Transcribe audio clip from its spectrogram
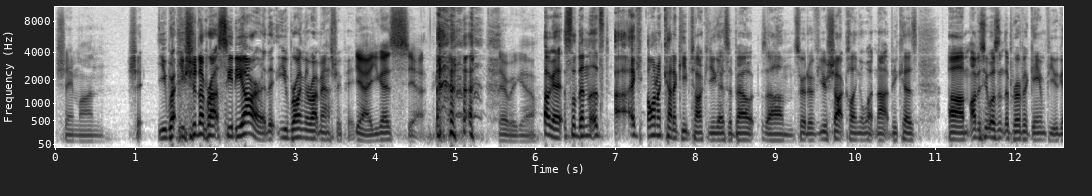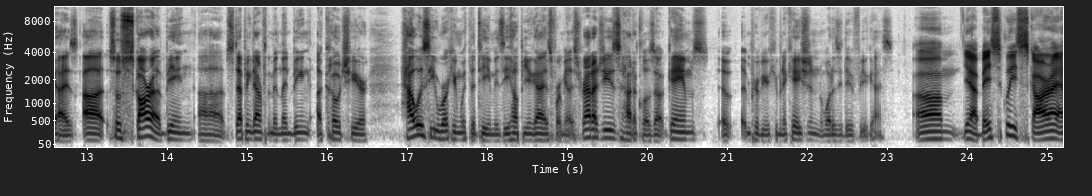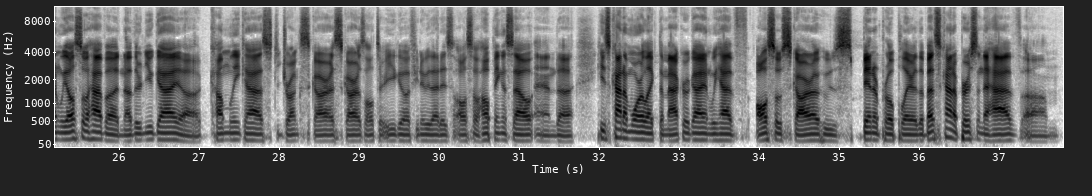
shame on. Shit. You you shouldn't have brought CDR. That you brought the right mastery page. Yeah, you guys. Yeah. exactly. there we go. Okay, so then let's. I, I want to kind of keep talking to you guys about um, sort of your shot calling and whatnot because um, obviously it wasn't the perfect game for you guys. Uh, so Scarra being uh, stepping down from the mid lane, being a coach here, how is he working with the team? Is he helping you guys formulate strategies, how to close out games, uh, improving your communication? What does he do for you guys? Um, yeah, basically Scarra, and we also have another new guy, uh, Comely Cast, Drunk Scarra, Scarra's alter ego, if you know who that is, also helping us out, and uh, he's kind of more like the macro guy, and we have also Scarra, who's been a pro player. The best kind of person to have um,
